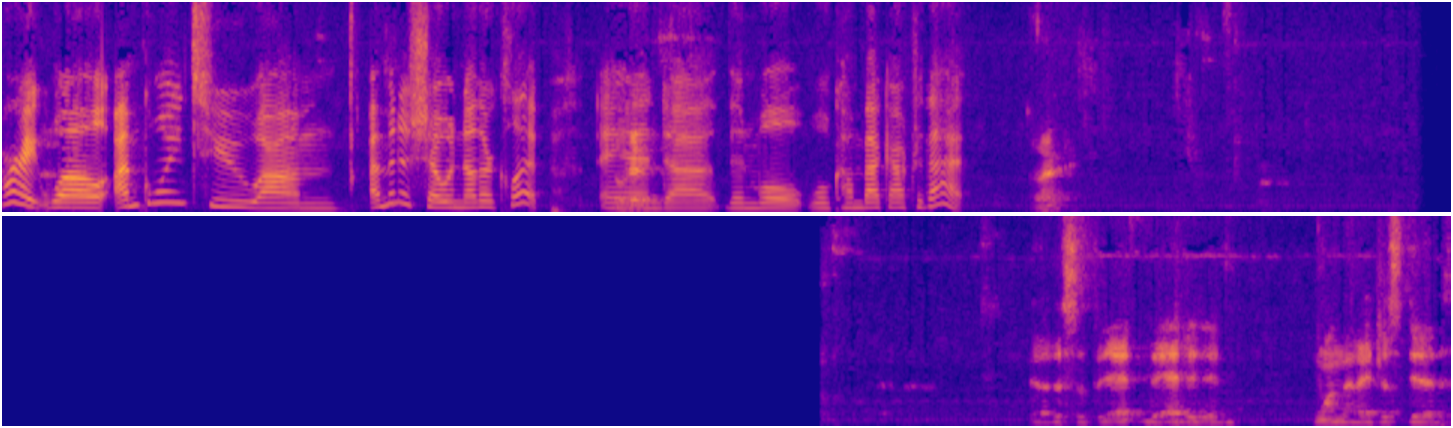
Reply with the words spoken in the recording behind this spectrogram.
All right. Well, I'm going to um I'm going to show another clip and uh then we'll we'll come back after that. All right. Yeah, this is the the edited one that I just did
